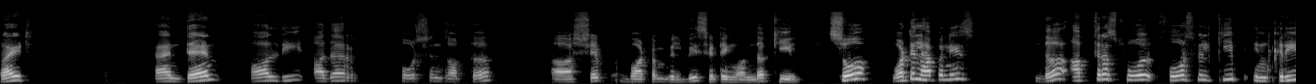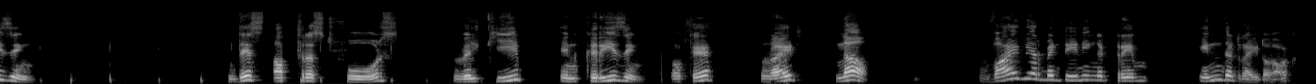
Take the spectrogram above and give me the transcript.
Right? And then all the other portions of the uh, ship bottom will be sitting on the keel. So what will happen is the upthrust for force will keep increasing. This upthrust force will keep increasing. Okay, right? Now, why we are maintaining a trim in the dry dock?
